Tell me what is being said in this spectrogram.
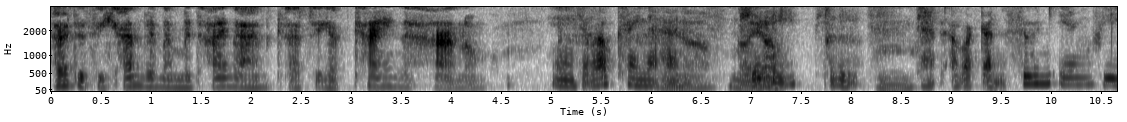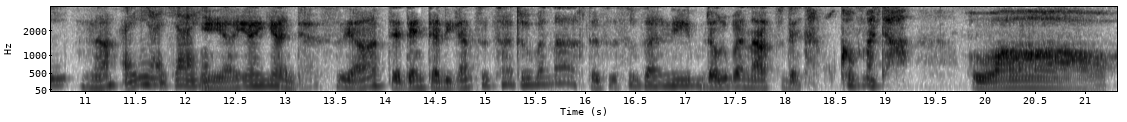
hört es sich an, wenn man mit einer Hand klatscht? Ich habe keine Ahnung. Ja, ich habe auch keine Ahnung. Ja, na ja. Tilly, Tilly, der hat aber ganz schön irgendwie. Na? Eieiei. Ja, ja, ja, das, ja, der denkt da die ganze Zeit drüber nach. Das ist so sein Leben, darüber nachzudenken. Oh, guck mal da. Wow.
